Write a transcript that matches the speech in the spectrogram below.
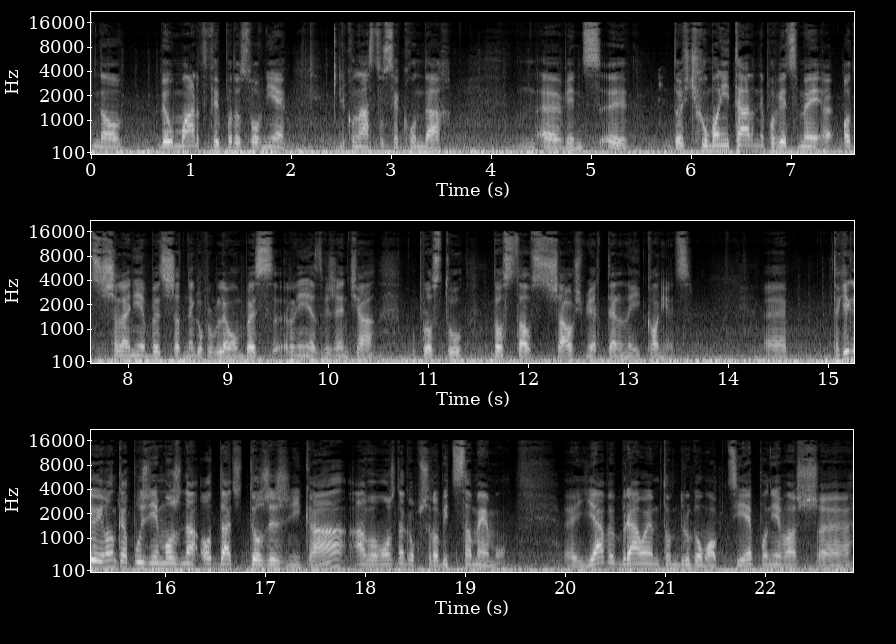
no, był martwy po dosłownie kilkunastu sekundach, więc dość humanitarny, powiedzmy, odstrzelenie bez żadnego problemu, bez ranienia zwierzęcia, po prostu dostał strzał śmiertelny i koniec. E, takiego jelonka później można oddać do rzeźnika, albo można go przerobić samemu. E, ja wybrałem tą drugą opcję, ponieważ e,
